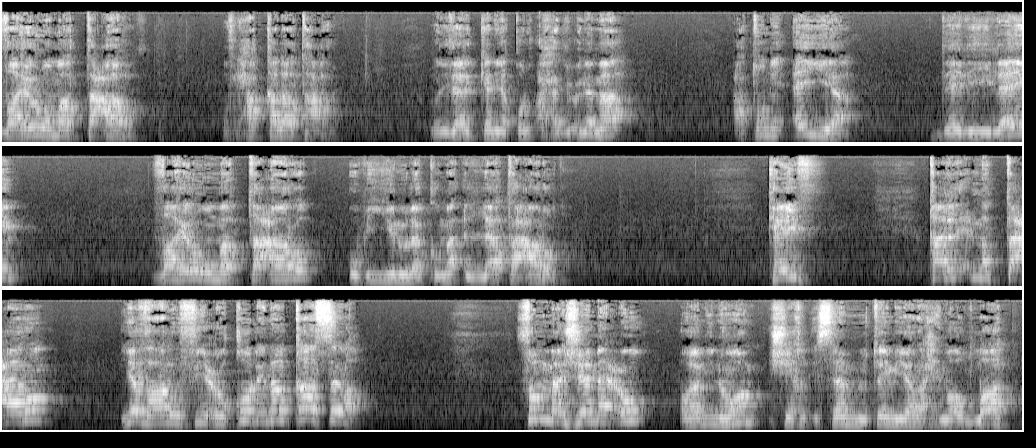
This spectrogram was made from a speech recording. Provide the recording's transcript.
ظاهرهما التعارض وفي الحق لا تعارض. ولذلك كان يقول أحد العلماء أعطوني أي دليلين ظاهرهما التعارض أبين لكما لا تعارض كيف؟ قال لأن التعارض يظهر في عقولنا القاصرة ثم جمعوا ومنهم شيخ الإسلام ابن تيمية رحمه الله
